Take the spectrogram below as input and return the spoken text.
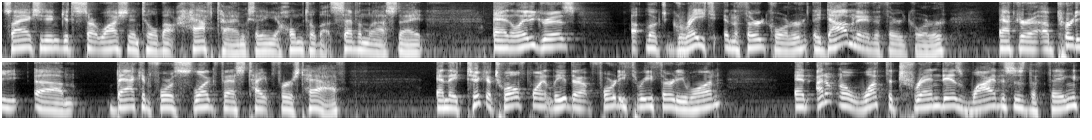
so I actually didn't get to start watching until about halftime because I didn't get home until about seven last night. And the Lady Grizz uh, looked great in the third quarter. They dominated the third quarter after a, a pretty um, back and forth slugfest type first half and they took a 12 point lead. They're up 43 31. And I don't know what the trend is, why this is the thing,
